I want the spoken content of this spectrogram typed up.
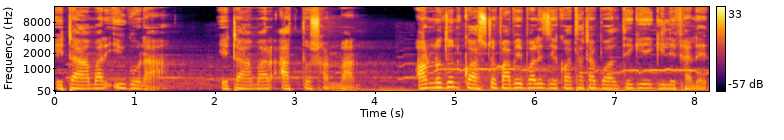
এটা আমার ইগো না, এটা আমার আত্মসম্মান। অন্যজন কষ্ট পাবে বলে যে কথাটা বলতে গিয়ে গিলে ফেলেন।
